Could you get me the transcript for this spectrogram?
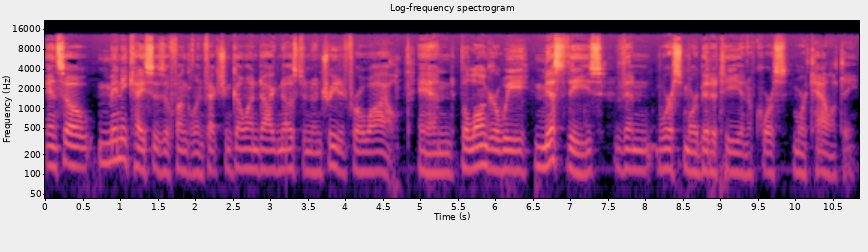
And so many cases of fungal infection go undiagnosed and untreated for a while. And the longer we miss these, then worse morbidity and, of course, mortality.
